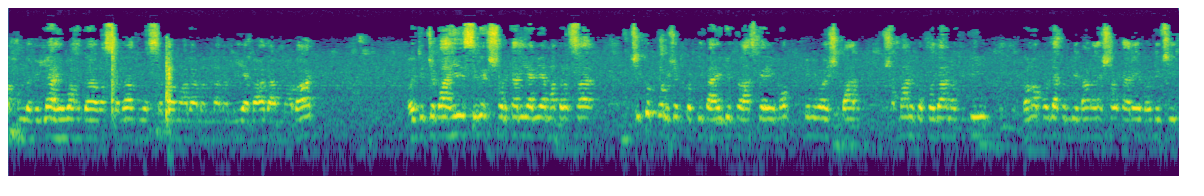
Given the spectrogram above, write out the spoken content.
আলহামদুলিল্লাহি ওয়াহদা ওয়াস সালাতু ওয়াস সালামু আলা মান লা নাবিয়্যা বা'দা, আম্মা বা'দ। ঐতিহ্যবাহী সিলেট সরকারি আলিয়া মাদ্রাসা শিক্ষক পরিষদ কর্তৃক আয়োজিত আজকের এই মত বিনিময় সভার সম্মানিত প্রধান অতিথি, গণপ্রজাতন্ত্রী বাংলাদেশ সরকারের বৈদেশিক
